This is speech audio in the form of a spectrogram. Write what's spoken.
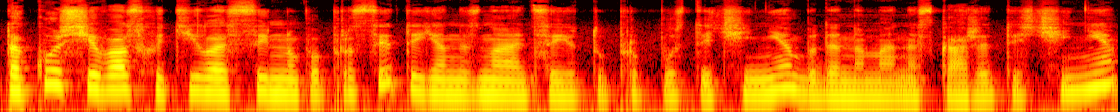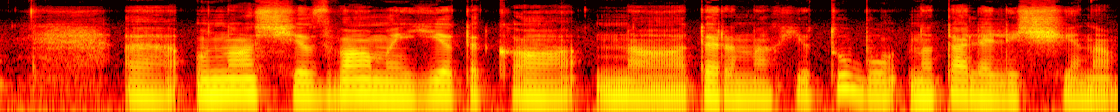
Також ще вас хотіла сильно попросити, я не знаю, це YouTube пропустить чи ні, буде на мене скажетесь чи ні. Е, у нас ще з вами є така на теренах Ютубу Наталя Ліщина.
